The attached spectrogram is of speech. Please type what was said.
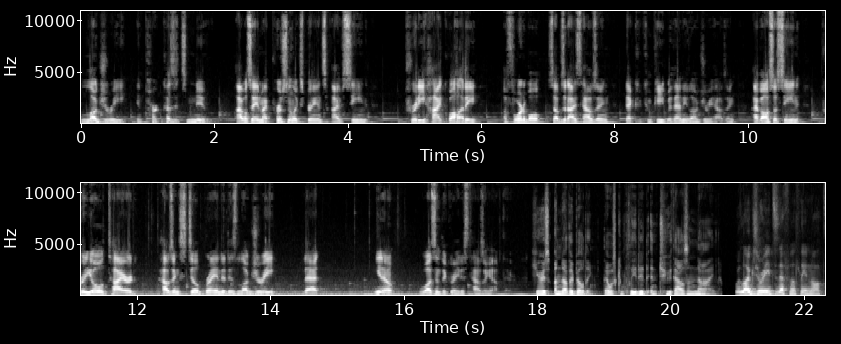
luxury in part because it's new. I will say, in my personal experience, I've seen pretty high quality, affordable, subsidized housing that could compete with any luxury housing. I've also seen pretty old, tired housing still branded as luxury that, you know, wasn't the greatest housing out there. Here's another building that was completed in 2009. Luxury, it's definitely not,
